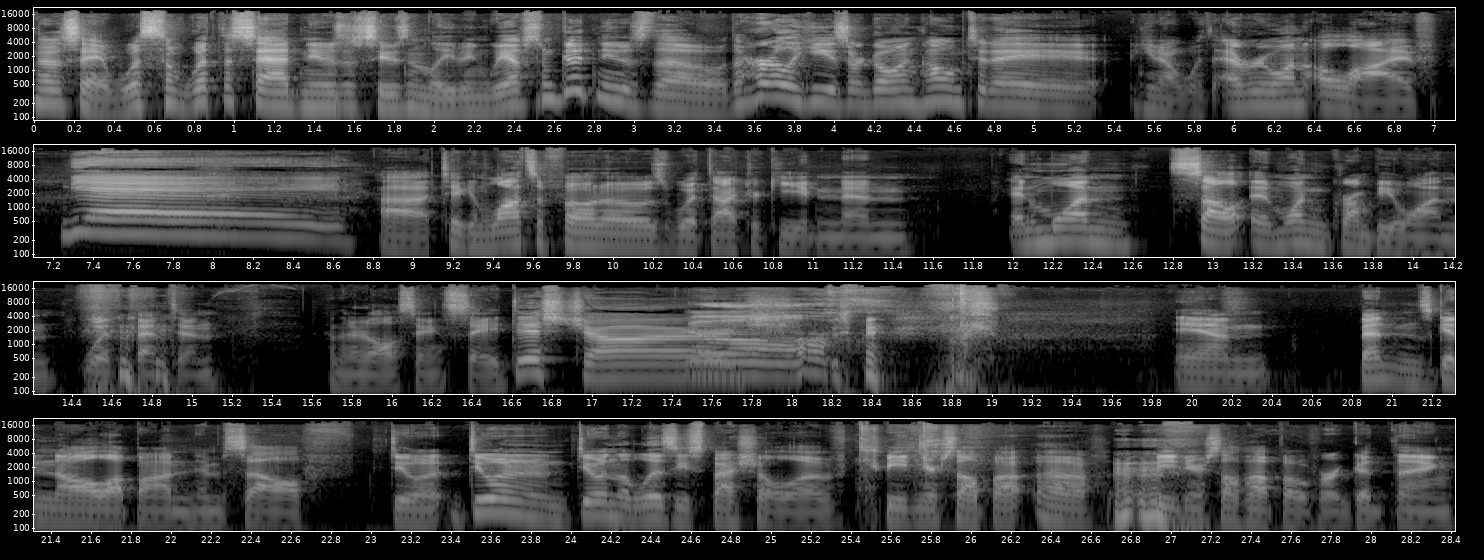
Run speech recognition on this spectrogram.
I was say with some with the sad news of Susan leaving, we have some good news though. The Hurleys are going home today. You know, with everyone alive. Yay! Uh, taking lots of photos with Dr. Keaton and and one sal- and one grumpy one with Benton, and they're all saying "Say discharge." And Benton's getting all up on himself, doing doing doing the Lizzie special of beating yourself up, uh, beating yourself up over a good thing.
